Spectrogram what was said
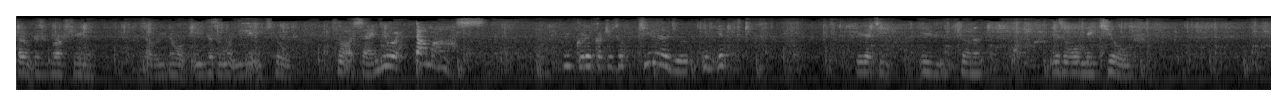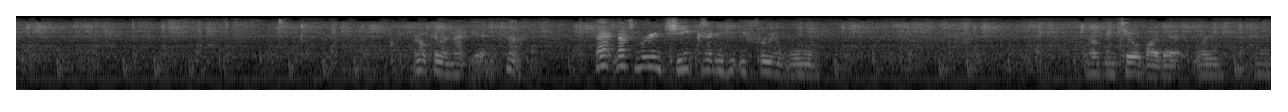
don't just rush in, so you don't, he doesn't want you getting killed. It's not saying, you're a dumbass! You could have got yourself killed, you idiot! He's actually, he's kind of, he doesn't want me killed. We're not killing that yet. Huh. That, that's really cheap, because I can hit you through the wall. I've been killed by that way. Yeah.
